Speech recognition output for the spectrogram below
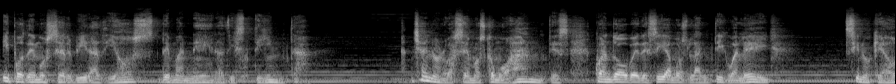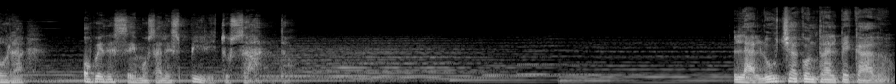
y podemos servir a Dios de manera distinta. Ya no lo hacemos como antes, cuando obedecíamos la antigua ley sino que ahora obedecemos al Espíritu Santo. La lucha contra el pecado.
